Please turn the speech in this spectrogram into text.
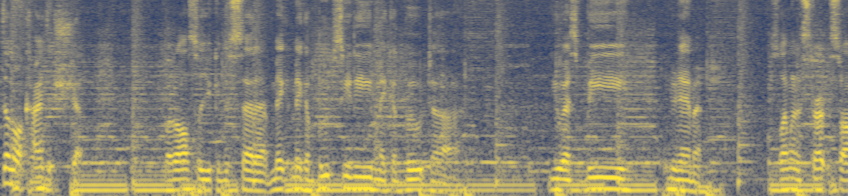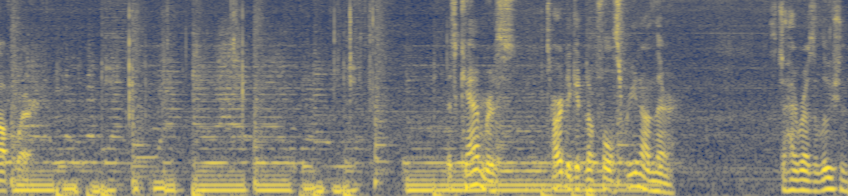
does all kinds of shit. But also you can just set up make make a boot CD, make a boot uh, USB, you name it. So I'm going to start the software. This camera's it's hard to get the full screen on there. Such a high resolution.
